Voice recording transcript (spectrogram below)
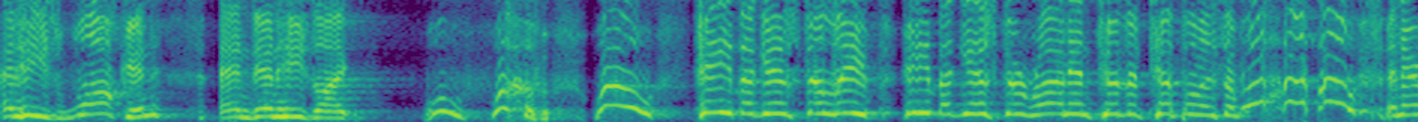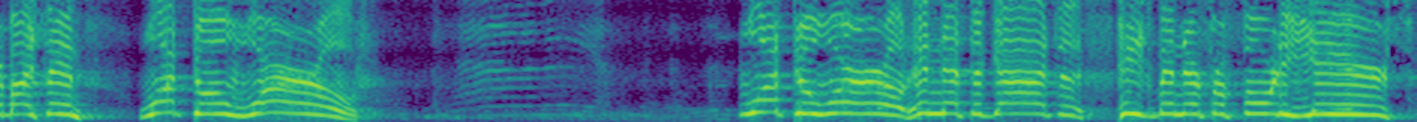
And he's walking, and then he's like, whoa, whoa, whoa. He begins to leap. He begins to run into the temple and say, whoa, and everybody's saying, what the world? What the world? Isn't that the guy? To, he's been there for 40 years.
